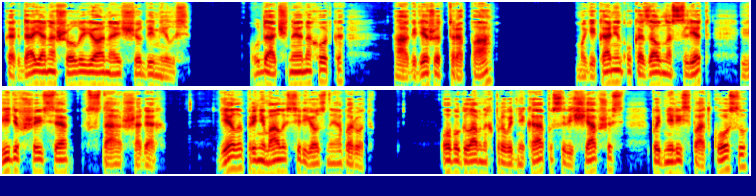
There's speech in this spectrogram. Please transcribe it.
Когда я нашел ее, она еще дымилась. Удачная находка — а где же тропа? Магиканин указал на след, видевшийся в ста шагах. Дело принимало серьезный оборот. Оба главных проводника, посовещавшись, поднялись по откосу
